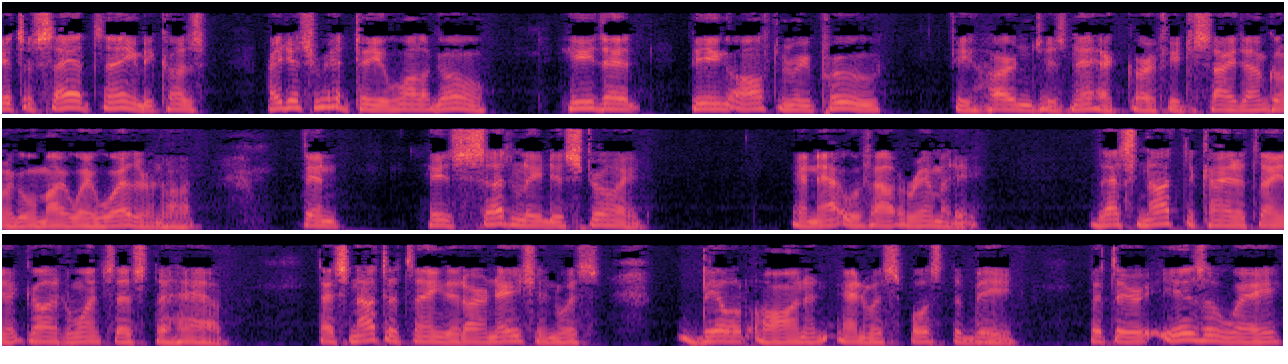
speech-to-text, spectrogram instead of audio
it's a sad thing because I just read to you a while ago, he that being often reproved, if he hardens his neck or if he decides I'm going to go my way whether or not, then he's suddenly destroyed. And that without remedy. That's not the kind of thing that God wants us to have. That's not the thing that our nation was built on and, and was supposed to be. But there is a way,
